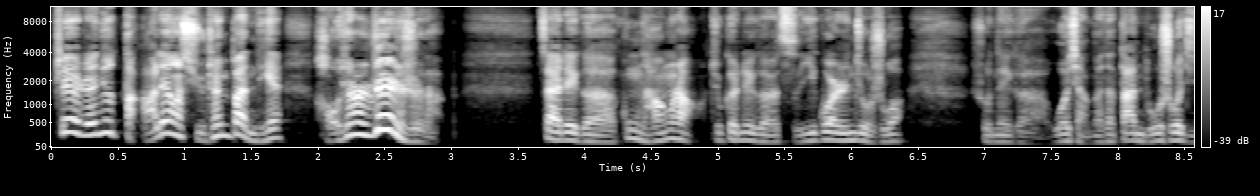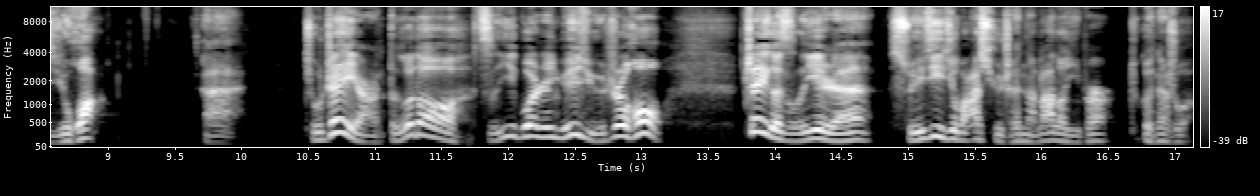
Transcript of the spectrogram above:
这人就打量许琛半天，好像是认识他，在这个公堂上就跟这个紫衣官人就说：“说那个我想跟他单独说几句话。”哎，就这样得到紫衣官人允许之后，这个紫衣人随即就把许琛呢拉到一边，就跟他说：“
